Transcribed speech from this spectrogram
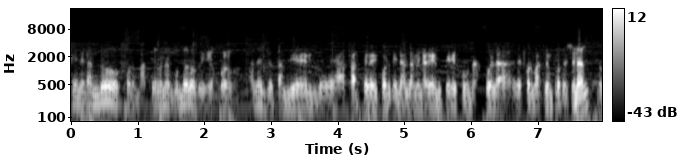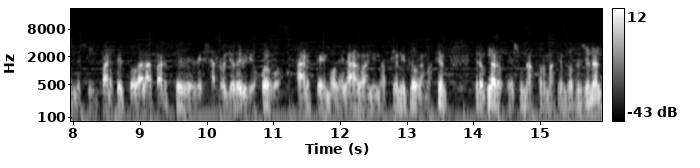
generando formación en el mundo de los videojuegos. Yo también, eh, aparte de coordinar la Mina Games, dirijo una escuela de formación profesional donde se imparte toda la parte de desarrollo de videojuegos, arte, modelado, animación y programación. Pero claro, es una formación profesional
